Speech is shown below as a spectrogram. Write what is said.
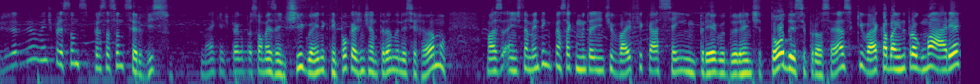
geralmente prestação de, prestação de serviço, né, que a gente pega o pessoal mais antigo ainda, que tem pouca gente entrando nesse ramo, mas a gente também tem que pensar que muita gente vai ficar sem emprego durante todo esse processo, que vai acabar indo para alguma área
